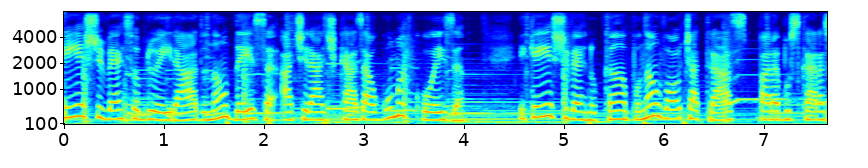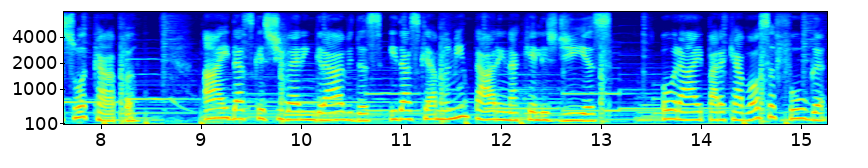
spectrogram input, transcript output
Quem estiver sobre o eirado, não desça a tirar de casa alguma coisa. E quem estiver no campo, não volte atrás para buscar a sua capa. Ai das que estiverem grávidas e das que amamentarem naqueles dias. Orai para que a vossa fuga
